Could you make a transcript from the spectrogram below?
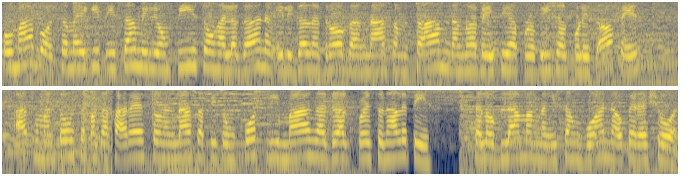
Umabot sa mahigit isang milyong pisong halaga ng iligal na droga ang nasamsam ng Nueva Ecija Provincial Police Office at humantong sa pagkakaaresto ng nasa 75 nga drug personalities sa loob lamang ng isang buwan na operasyon.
